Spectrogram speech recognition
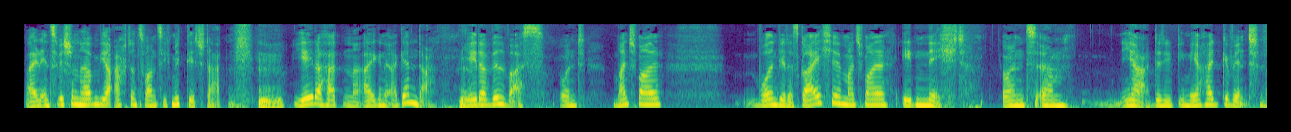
weil inzwischen haben wir 28 Mitgliedstaaten. Mhm. Jeder hat eine eigene Agenda. Ja. Jeder will was. Und manchmal wollen wir das Gleiche, manchmal eben nicht. Und ähm, ja, die, die, Mehrheit gewinnt. Ne?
